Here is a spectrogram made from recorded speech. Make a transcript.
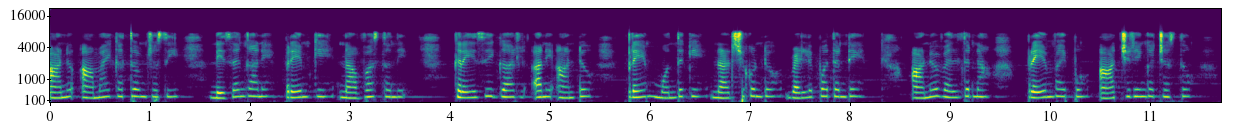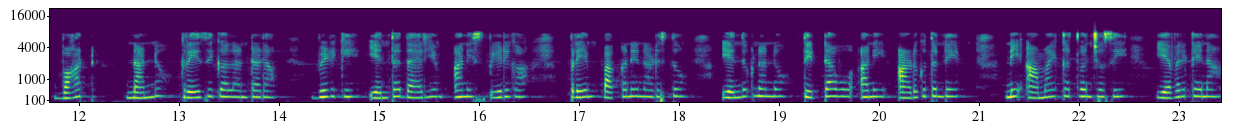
అను అమాయకత్వం చూసి నిజంగానే ప్రేమ్కి నవ్వొస్తుంది. క్రేజీ గర్ల్ అని అంటూ ప్రేమ్ ముందుకి నడుచుకుంటూ వెళ్ళిపోతుంటే అను వెళ్తున్న ప్రేమ్ వైపు ఆశ్చర్యంగా చూస్తూ వాట్? నన్ను క్రేజీ గర్ల్ అంటాడా? వీడికి ఎంత ధైర్యం అని స్పీడ్గా ప్రేమ్ పక్కనే నడుస్తూ ఎందుకు నన్ను తిట్టావు? అని అడుగుతుంటే నీ అమాయకత్వం చూసి ఎవరికైనా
